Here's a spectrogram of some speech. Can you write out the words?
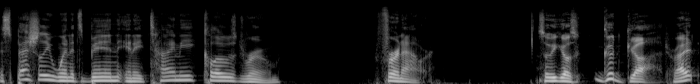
especially when it's been in a tiny closed room for an hour. So he goes, Good God, right?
